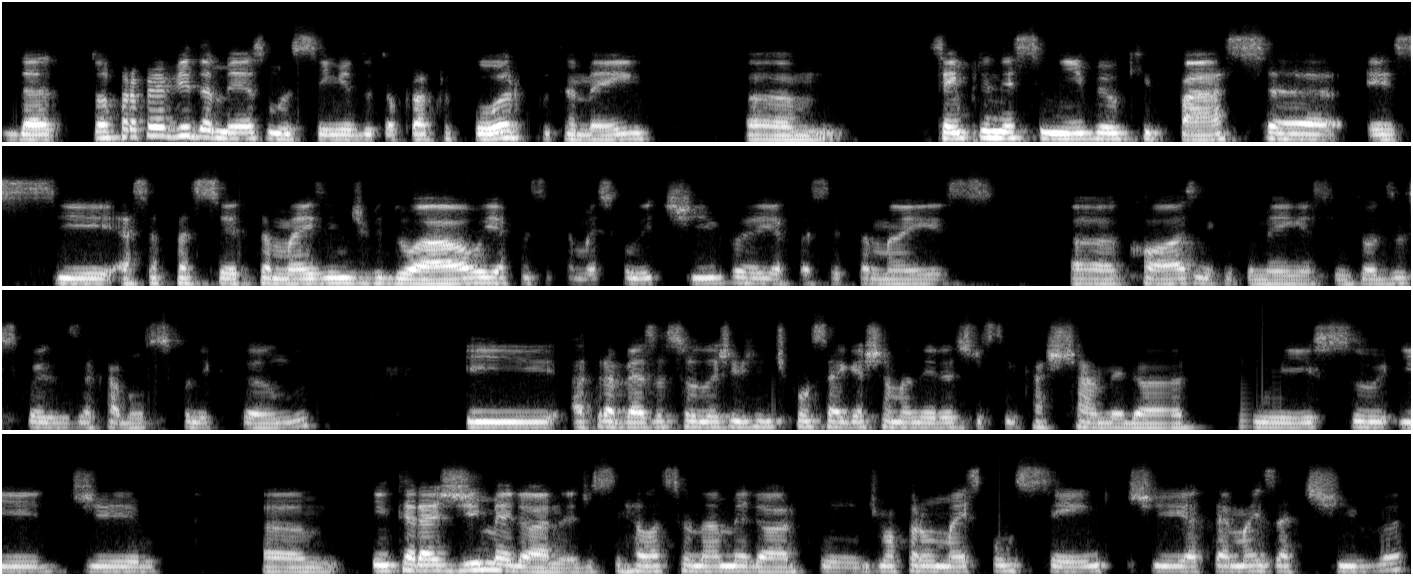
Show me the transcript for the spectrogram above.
da tua própria vida mesmo, assim, e do teu próprio corpo também, um, sempre nesse nível que passa esse essa faceta mais individual e a faceta mais coletiva e a faceta mais uh, cósmica também, assim, todas as coisas acabam se conectando. E através da astrologia a gente consegue achar maneiras de se encaixar melhor com isso e de um, interagir melhor, né? De se relacionar melhor com, de uma forma mais consciente e até mais ativa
